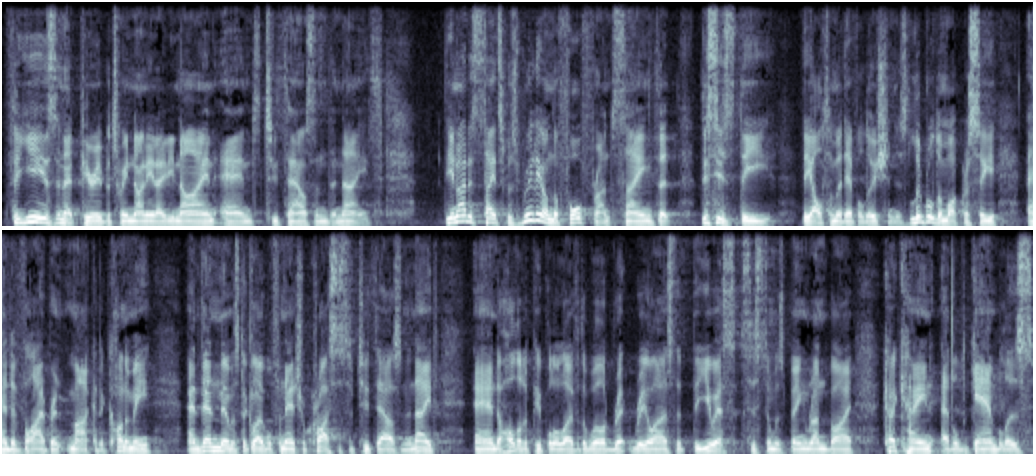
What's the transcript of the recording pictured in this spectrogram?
For years in that period between 1989 and 2008, the United States was really on the forefront saying that this is the the ultimate evolution is liberal democracy and a vibrant market economy. And then there was the global financial crisis of 2008, and a whole lot of people all over the world re- realised that the US system was being run by cocaine addled gamblers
